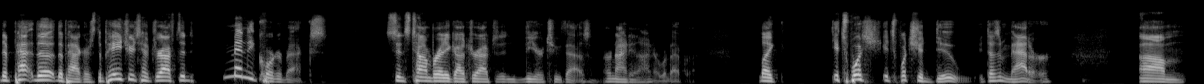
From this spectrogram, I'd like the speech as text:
The, pa- the the Packers, the Patriots have drafted many quarterbacks since Tom Brady got drafted in the year 2000 or 99 or whatever. Like it's what it's what you do. It doesn't matter. Um,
